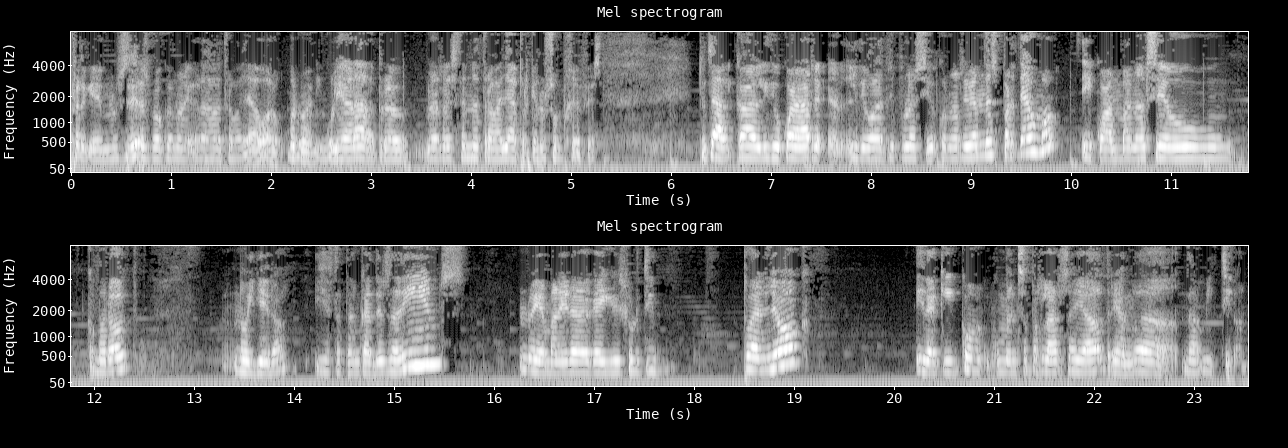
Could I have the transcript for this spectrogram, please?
perquè no sé, es veu que no li agrada treballar o alguna bueno, a ningú li agrada però la resta hem de treballar perquè no som jefes. Total, que li diu, quan arri li diu a la tripulació quan arribem desperteu-me i quan van al seu camarot no hi era i està tancat des de dins no hi ha manera que hagi sortit per enlloc i d'aquí com, comença a parlar-se ja del triangle de, de Michigan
